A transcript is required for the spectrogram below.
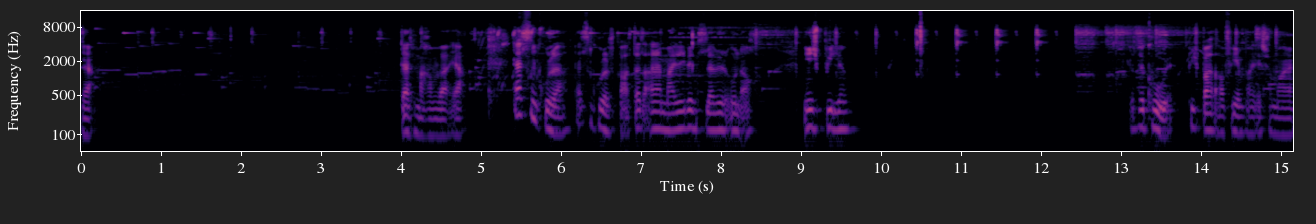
ja. Das machen wir, ja. Das ist ein cooler, das ist ein cooler Spaß. Das ist einer meiner Lieblingslevel und auch Minispiele. Das wird cool. Viel Spaß auf jeden Fall jetzt schon mal.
